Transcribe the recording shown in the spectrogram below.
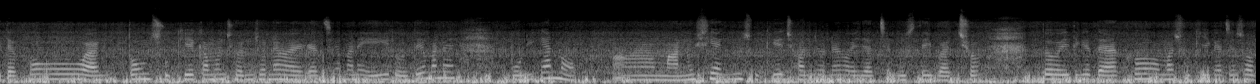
এই দেখো, একদম শুকিয়ে কেমন ঝনঝনে হয়ে গেছে। মানে এই রোদে মানে বলি কেন? মানুষই একদম শুকিয়ে ঝনঝনে হয়ে যাচ্ছে, বুঝতেই পারছ? তো এইদিকে দেখো, আমার শুকিয়ে গেছে সব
